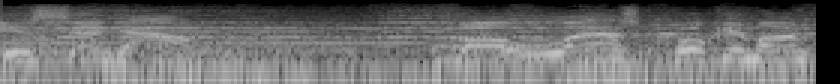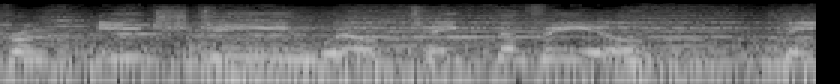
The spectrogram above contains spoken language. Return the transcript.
Is sent out. The last Pokemon from each team will take the field. The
